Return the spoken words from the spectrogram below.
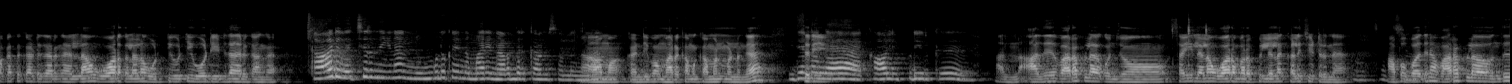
பக்கத்து காட்டுக்காரங்க எல்லாம் ஓரத்துல எல்லாம் ஒட்டி ஒட்டி ஓட்டிட்டு தான் இருக்காங்க. காடு வச்சிருந்தீங்கன்னா உங்களுக்கும் இந்த மாதிரி நடந்திருக்கான்னு சொல்லுங்க. ஆமா கண்டிப்பா. மறக்காம கமெண்ட் பண்ணுங்க. இது சரி. என்னங்க? கால் இப்படி இருக்கு? அது வரப்புல கொஞ்சம் சைடுல எல்லாம் ஓரம் வர புல்லு எல்லாம் கழிச்சிட்டு இருந்தேன். அப்போ பார்த்தீங்கன்னா வரப்புல வந்து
